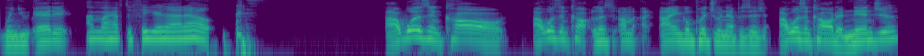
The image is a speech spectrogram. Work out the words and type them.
when you edit. I might have to figure that out. I wasn't called. I wasn't called. Let's. I'm. I ain't gonna put you in that position. I wasn't called a ninja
